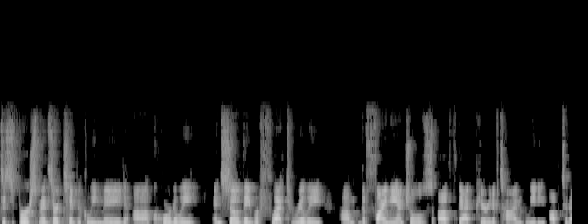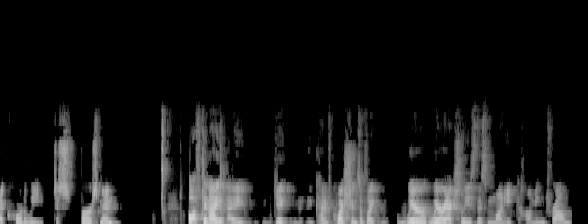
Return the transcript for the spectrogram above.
disbursements are typically made uh, quarterly, and so they reflect really um, the financials of that period of time leading up to that quarterly disbursement. Often, I, I get kind of questions of like, where where actually is this money coming from?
